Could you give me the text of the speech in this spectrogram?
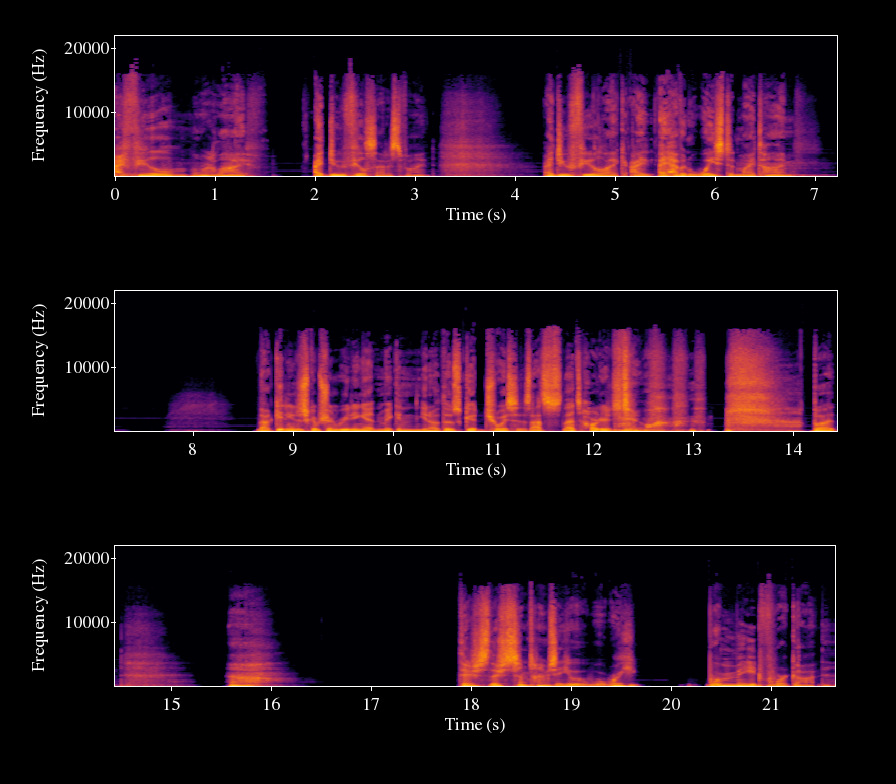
I feel more alive. I do feel satisfied. I do feel like I, I haven't wasted my time. Now, getting Scripture and reading it and making you know those good choices that's that's harder to do. but uh, there's there's sometimes you, we're made for God.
